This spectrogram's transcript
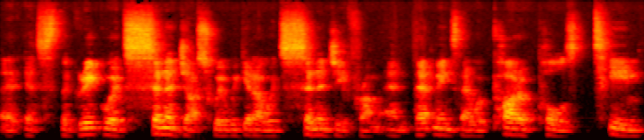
It's the Greek word synergos, where we get our word synergy from, and that means they were part of Paul's team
